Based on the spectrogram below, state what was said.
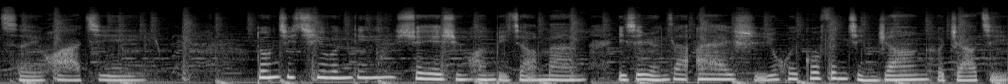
催化剂。冬季气温低，血液循环比较慢，一些人在爱爱时会过分紧张和着急，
